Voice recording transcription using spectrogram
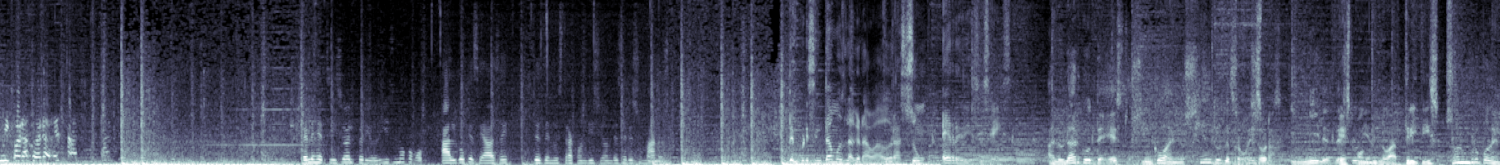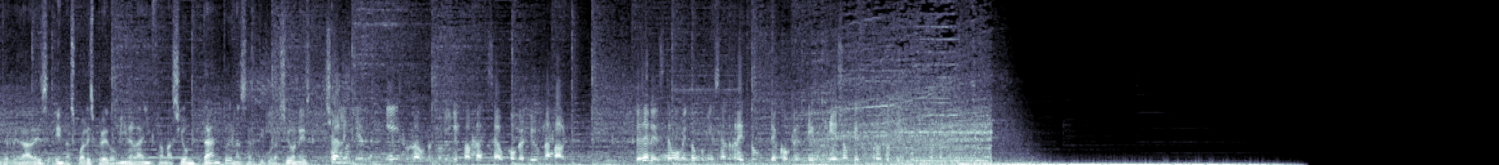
mi corazón está el ejercicio del periodismo como algo que se hace desde nuestra condición de seres humanos. Te presentamos la grabadora Zoom R16. A lo largo de estos cinco años, cientos de profesores y miles de Espondiloartritis son un grupo de enfermedades en las cuales predomina la inflamación tanto en las articulaciones Challenger y los laboratorios de Fabla se han convertido en una fábrica. Entonces en este momento comienza el reto de convertir eso que es un prototipo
